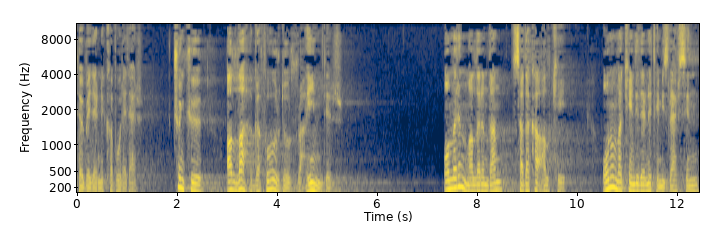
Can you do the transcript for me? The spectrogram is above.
tövbelerini kabul eder. Çünkü Allah gafurdur, rahimdir. Onların mallarından sadaka al ki, onunla kendilerini temizlersin,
